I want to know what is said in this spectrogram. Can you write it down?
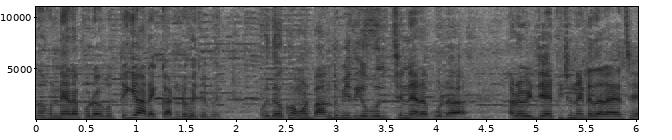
তখন ন্যাড়াপোড়া করতে গিয়ে আরেক কাণ্ড হয়ে যাবে। ওই দেখো আমার বান্ধবী দিকে বলছে ন্যাড়াপোড়া। আর ওই যে পিছনে একটা দাঁড়ায় আছে।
